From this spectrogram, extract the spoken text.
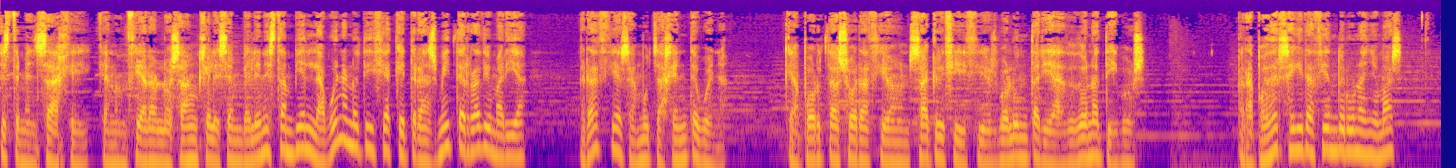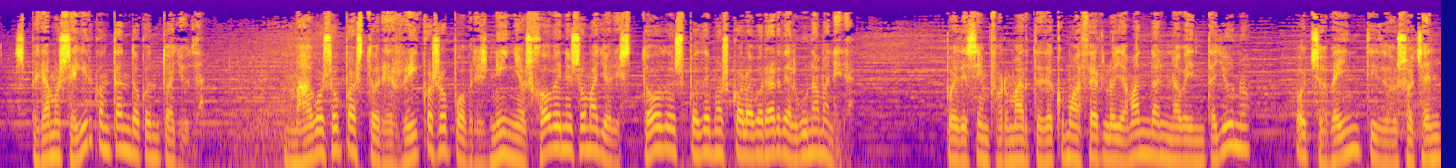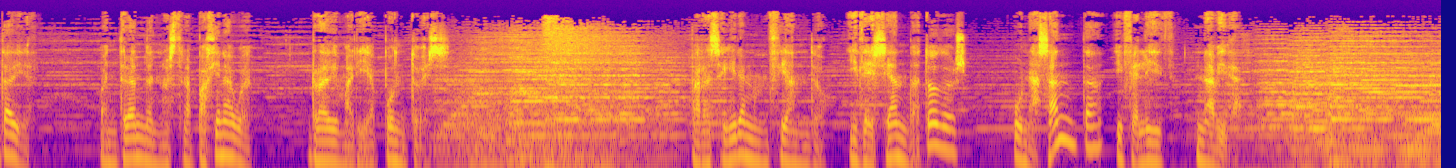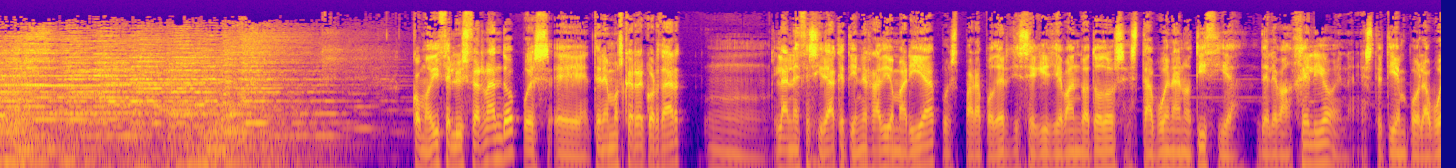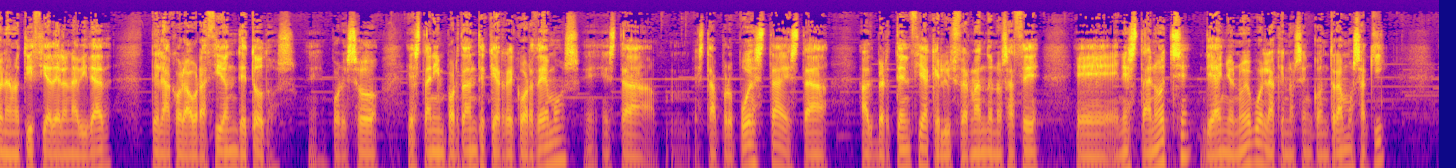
Este mensaje que anunciaron los ángeles en Belén es también la buena noticia que transmite Radio María gracias a mucha gente buena que aporta su oración, sacrificios, voluntariado, donativos. Para poder seguir haciéndolo un año más, esperamos seguir contando con tu ayuda. Magos o pastores, ricos o pobres, niños, jóvenes o mayores, todos podemos colaborar de alguna manera. Puedes informarte de cómo hacerlo llamando al 91 822 8010 o entrando en nuestra página web radiomaria.es. Para seguir anunciando y deseando a todos una santa y feliz Navidad. Como dice Luis Fernando, pues eh, tenemos que recordar mm, la necesidad que tiene Radio María pues para poder seguir llevando a todos esta buena noticia del Evangelio, en este tiempo la buena noticia de la Navidad, de la colaboración de todos. ¿eh? Por eso es tan importante que recordemos ¿eh? esta, esta propuesta, esta advertencia que Luis Fernando nos hace en esta noche de Año Nuevo en la que nos encontramos aquí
